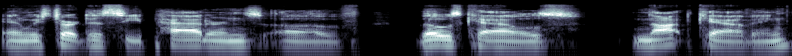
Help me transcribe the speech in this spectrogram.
and we start to see patterns of those cows not calving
